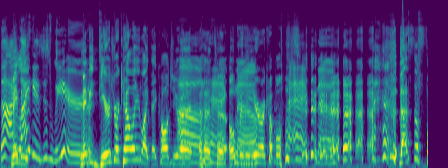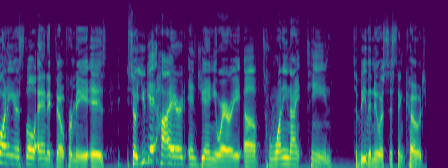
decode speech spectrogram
No, I maybe like it. It's just weird. maybe Deirdre Kelly, like they called you at, Oh, to heck open the year a couple. Heck no. That's the funniest little anecdote for me is so you get hired in January of 2019 to be the Mm-hmm. new assistant coach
